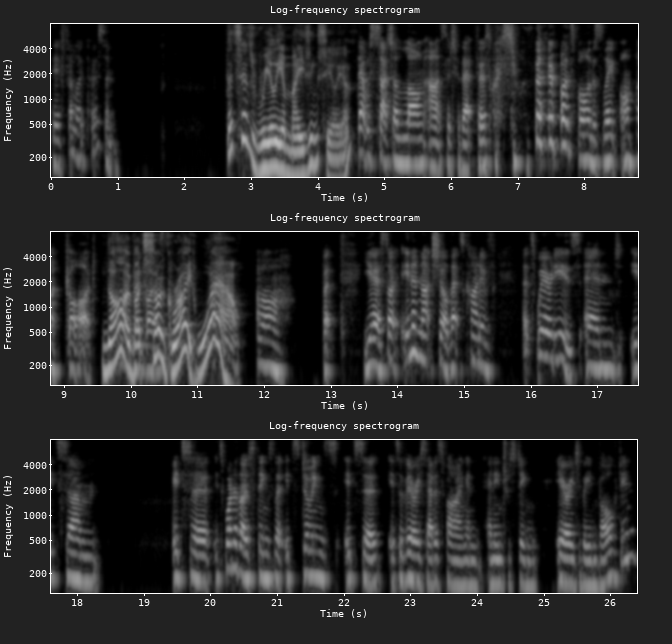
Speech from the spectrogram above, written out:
their fellow person That sounds really amazing, Celia. that was such a long answer to that first question everyone's fallen asleep oh my god No, So but so great. Wow. Oh, but yeah. So in a nutshell, that's kind of that's where it is, and it's um, it's a it's one of those things that it's doing. It's a it's a very satisfying and, and interesting area to be involved in.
